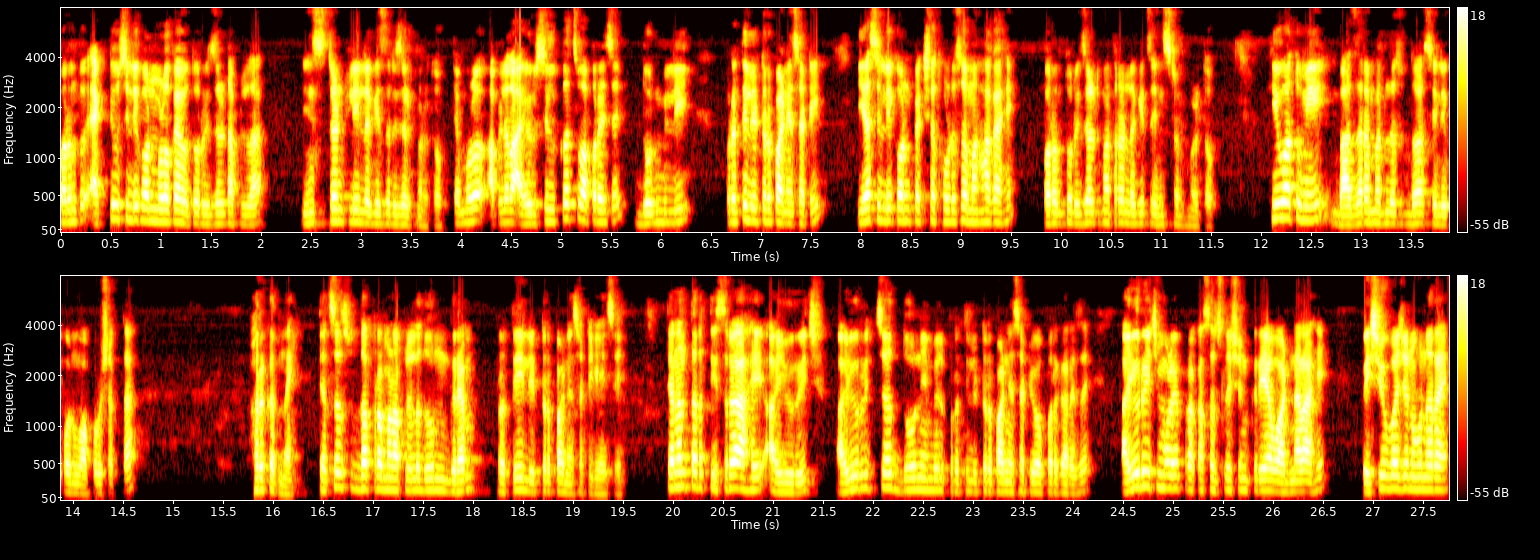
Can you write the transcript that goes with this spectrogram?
परंतु ऍक्टिव्ह सिलिकॉनमुळे काय होतं? रिझल्ट आपल्याला इन्स्टंटली लगेच रिझल्ट मिळतो. त्यामुळं आपल्याला आयुर सिल्कच वापरायचं आहे दोन मिली प्रति लिटर पाण्यासाठी. या सिलिकॉनपेक्षा थोडंसं महाग आहे. परंतु रिझल्ट मात्र लगेच इन्स्टंट मिळतो. किंवा तुम्ही बाजारामधलं सुद्धा सिलिकॉन वापरू शकता. हरकत नाही. त्याचं सुद्धा प्रमाण आपल्याला दोन ग्रॅम प्रति लिटर पाण्यासाठी घ्यायचं आहे त्यानंतर तिसरं आहे आयुरिच आयुरिचचं दोन एम एल प्रति लिटर पाण्यासाठी वापर करायचा आहे. आयुरिचमुळे प्रकाशसंश्लेषण क्रिया वाढणार आहे पेशी विभाजन होणार आहे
